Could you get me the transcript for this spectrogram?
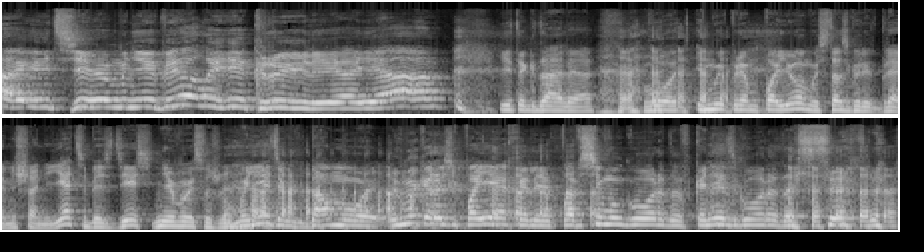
Дайте мне белые крылья, я... И так далее. Вот. И мы прям поем, и Стас говорит, бля, Мишаня, я тебя здесь не высажу. Мы едем домой. И мы, короче, поехали по всему городу, в конец города.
